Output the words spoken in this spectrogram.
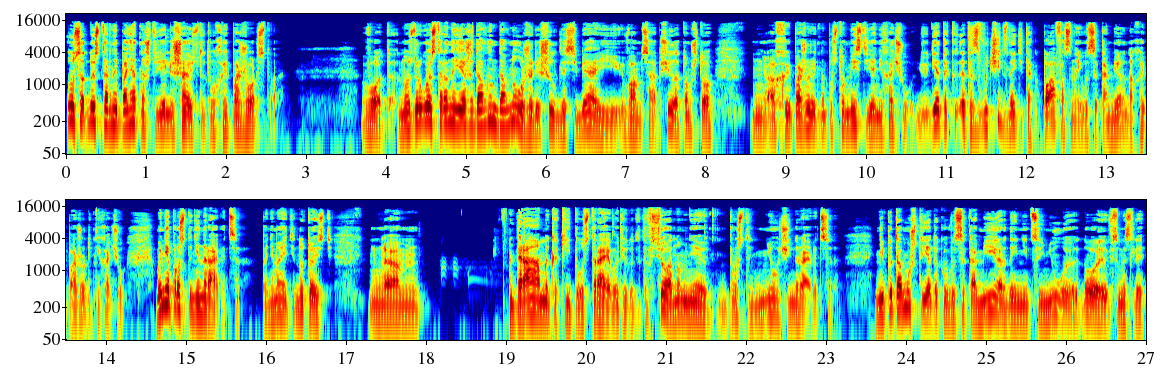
Ну, с одной стороны, понятно, что я лишаюсь этого хайпажорства. Вот. Но с другой стороны, я же давным-давно уже решил для себя и вам сообщил о том, что хайпажорить на пустом месте я не хочу. Я так, это звучит, знаете, так пафосно и высокомерно, хайпажорить не хочу. Мне просто не нравится, понимаете? Ну, то есть, эм, драмы какие-то устраивать, вот это все, оно мне просто не очень нравится. Не потому, что я такой высокомерный, не ценю, ну, в смысле,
